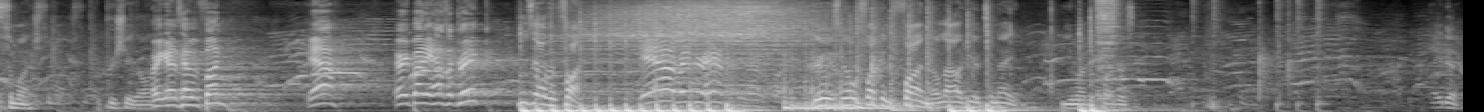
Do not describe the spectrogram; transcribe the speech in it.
Thank you guys so much. Appreciate it all. Are you guys having fun? Yeah? Everybody has a drink? Who's having fun? Yeah, raise your hands if you're having fun. There is no fucking fun allowed here tonight, you motherfuckers. How you doing?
